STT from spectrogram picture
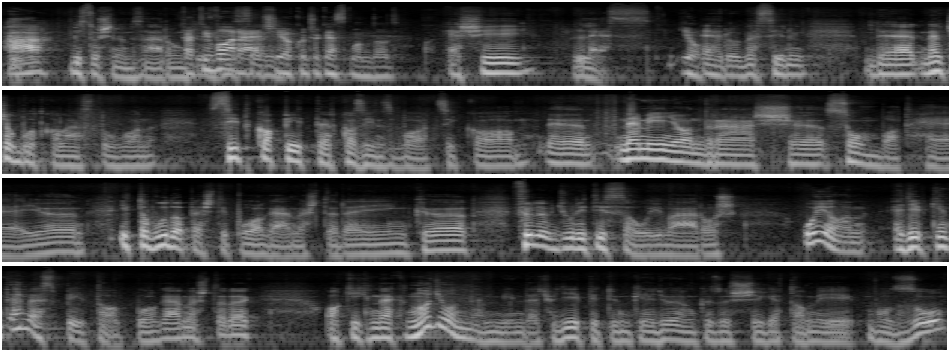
á, biztos nem zárom Tehát, hogy van rá esély, akkor csak ezt mondod. Esély lesz. Jó. Erről beszélünk. De nem csak Botka László van. Szitka Péter Kazincbarcika, eh, Nemény András eh, Szombathely, itt a budapesti polgármestereink, Fülöp Gyuri Tiszaújváros, olyan egyébként MSZP tag polgármesterek, akiknek nagyon nem mindegy, hogy építünk ki egy olyan közösséget, ami vonzó,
